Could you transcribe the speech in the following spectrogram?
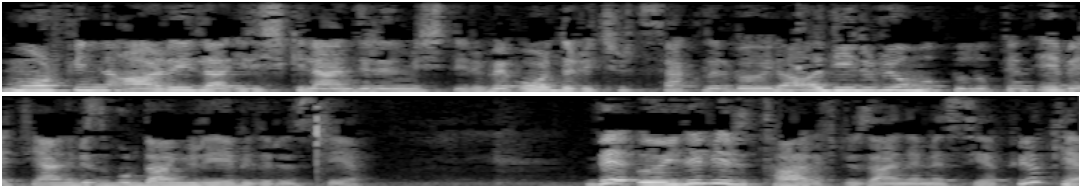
morfinle ağrıyla ilişkilendirilmiştir ve orada Richard Sackler böyle deliriyor mutluluktan evet yani biz buradan yürüyebiliriz diye. Ve öyle bir tarif düzenlemesi yapıyor ki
